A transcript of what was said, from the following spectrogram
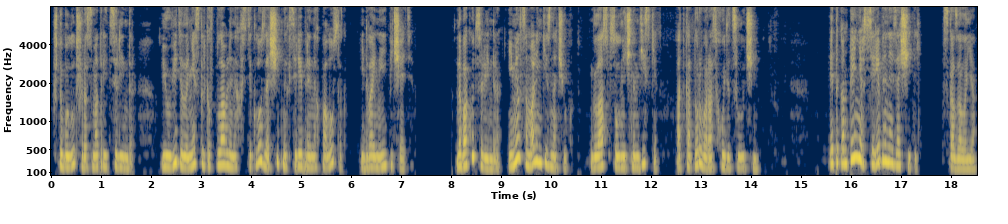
чтобы лучше рассмотреть цилиндр, и увидела несколько вплавленных в стекло защитных серебряных полосок и двойные печати. На боку цилиндра имелся маленький значок глаз в солнечном диске, от которого расходятся лучи. Это контейнер с серебряной защитой, сказала я.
